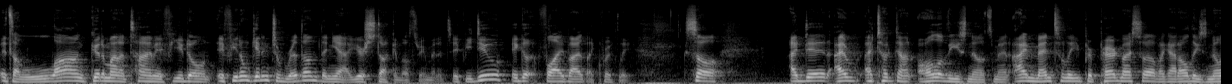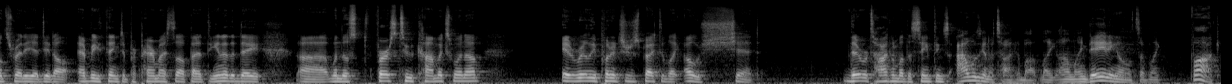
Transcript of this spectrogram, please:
it's a long, good amount of time. If you don't if you don't get into rhythm, then yeah, you're stuck in those three minutes. If you do, it go fly by like quickly. So I did. I, I took down all of these notes, man. I mentally prepared myself. I got all these notes ready. I did all, everything to prepare myself. But at the end of the day, uh, when those first two comics went up, it really put into perspective, like, oh shit, they were talking about the same things I was gonna talk about, like online dating, all that stuff. Like, fuck.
